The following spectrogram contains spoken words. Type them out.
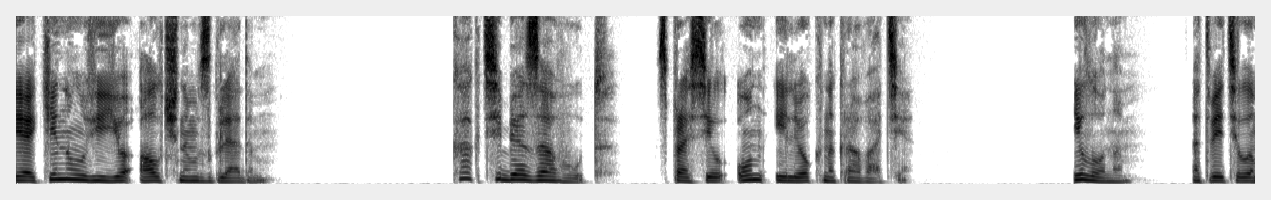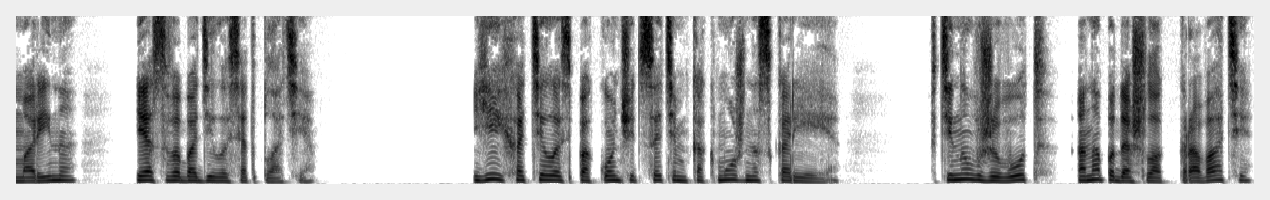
и окинул ее алчным взглядом. «Как тебя зовут?» — спросил он и лег на кровати. «Илона», — ответила Марина и освободилась от платья. Ей хотелось покончить с этим как можно скорее. Втянув живот, она подошла к кровати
